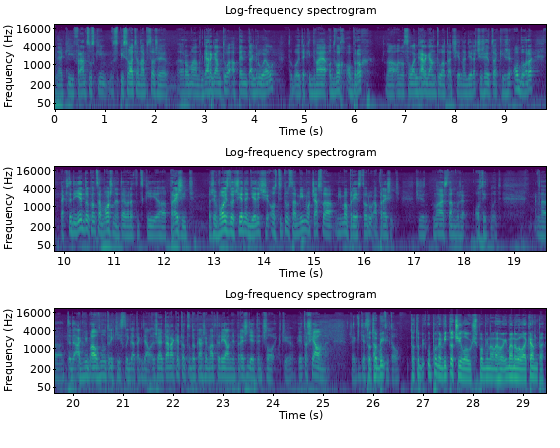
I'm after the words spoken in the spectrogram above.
nejaký francúzsky spisovateľ napísal, že román Gargantua a Pentagruel, to boli takí dvaja o dvoch obroch, no a ono sa volá Gargantua, tá čierna diera, čiže je to taký, že obor, tak vtedy je dokonca možné teoreticky uh, prežiť, že vojsť do čiernej diery, čiže ocitnúť sa mimo času a mimo priestoru a prežiť. Čiže no sa tam môže ocitnúť. Eh, teda ak by mal vnútri kyslík a tak ďalej. Že aj tá raketa to dokáže materiálne prežiť aj ten človek. Čiže je to šialené. Že kde toto, by, toto by úplne vytočilo už spomínaného Immanuela Kanta.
